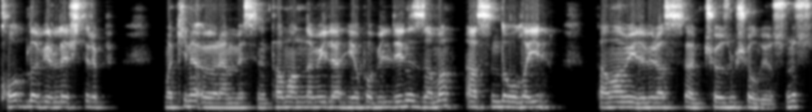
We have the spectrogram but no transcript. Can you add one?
kodla birleştirip makine öğrenmesini tam anlamıyla yapabildiğiniz zaman aslında olayı tamamıyla biraz hani çözmüş oluyorsunuz.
